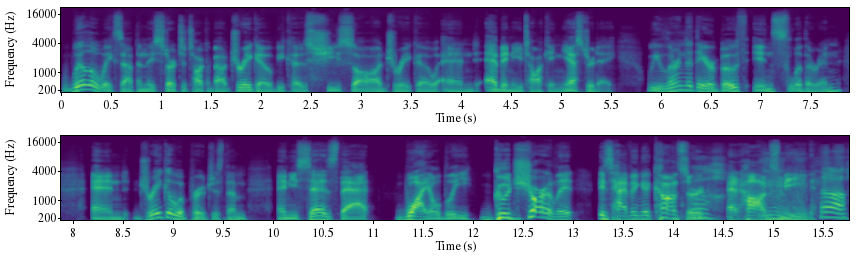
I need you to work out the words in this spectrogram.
Willow wakes up and they start to talk about Draco because she saw Draco and Ebony talking yesterday. We learn that they are both in Slytherin, and Draco approaches them and he says that, wildly, Good Charlotte is having a concert Ugh. at Hogsmeade. Ugh.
